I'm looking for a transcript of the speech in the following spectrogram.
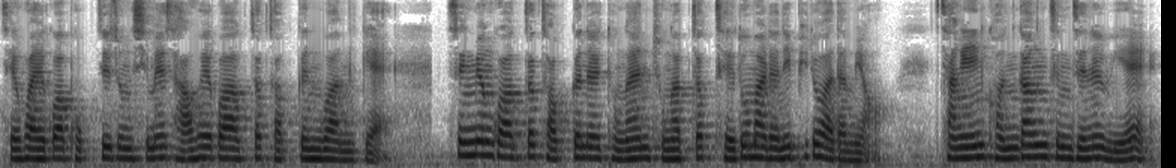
재활과 복지 중심의 사회과학적 접근과 함께 생명과학적 접근을 통한 종합적 제도 마련이 필요하다며 장애인 건강 증진을 위해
